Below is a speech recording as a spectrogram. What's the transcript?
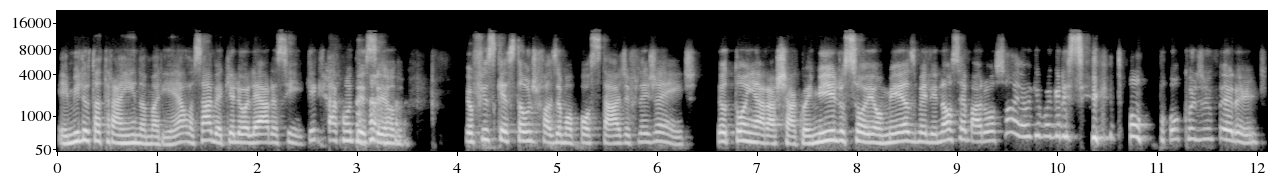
Emílio tá traindo a Mariela, sabe? Aquele olhar assim, o que que tá acontecendo? eu fiz questão de fazer uma postagem, falei, gente, eu tô em Araxá com o Emílio, sou eu mesma, ele não separou, só eu que emagreci, que tô um pouco diferente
